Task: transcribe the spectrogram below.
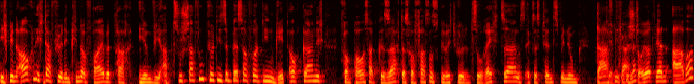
Ich bin auch nicht dafür, den Kinderfreibetrag irgendwie abzuschaffen für diese Besserverdienen. Geht auch gar nicht. Frau Paus hat gesagt, das Verfassungsgericht würde zu Recht sagen, das Existenzminimum darf nicht besteuert werden. Aber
